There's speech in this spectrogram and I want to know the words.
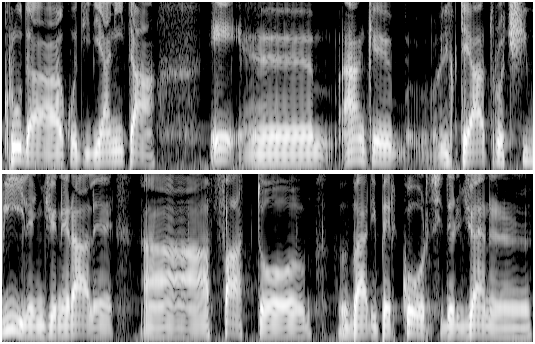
cruda quotidianità e eh, anche il teatro civile in generale ha fatto vari percorsi del genere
